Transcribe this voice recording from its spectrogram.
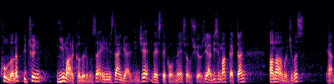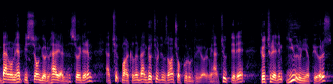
kullanıp bütün iyi markalarımıza elimizden geldiğince destek olmaya çalışıyoruz. Yani bizim hakikaten ana amacımız yani ben onu hep misyon görürüm, her yerde de söylerim. Yani Türk markalarını ben götürdüğüm zaman çok gurur duyuyorum. Yani Türkleri götürelim, iyi ürün yapıyoruz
